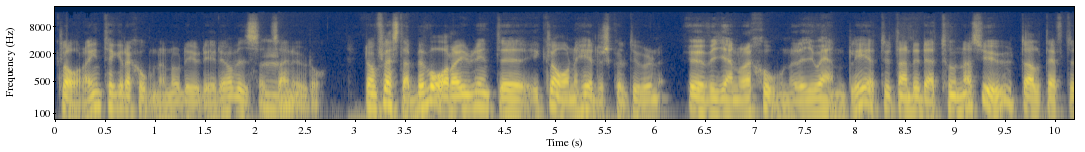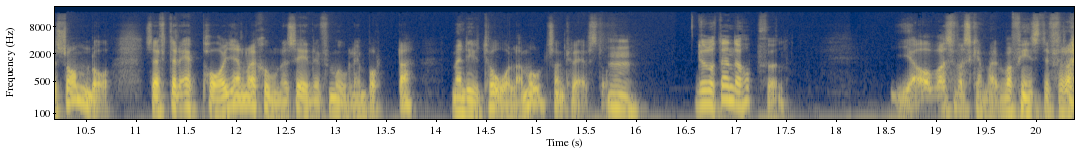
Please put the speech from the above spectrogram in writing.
klara integrationen och det är ju det det har visat mm. sig nu då. De flesta bevarar ju inte i klan och hederskulturen över generationer i oändlighet utan det där tunnas ju ut allt eftersom då. Så efter ett par generationer så är det förmodligen borta. Men det är ju tålamod som krävs då. Mm. Du låter ändå hoppfull. Ja, vad, vad, ska man, vad finns det för...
